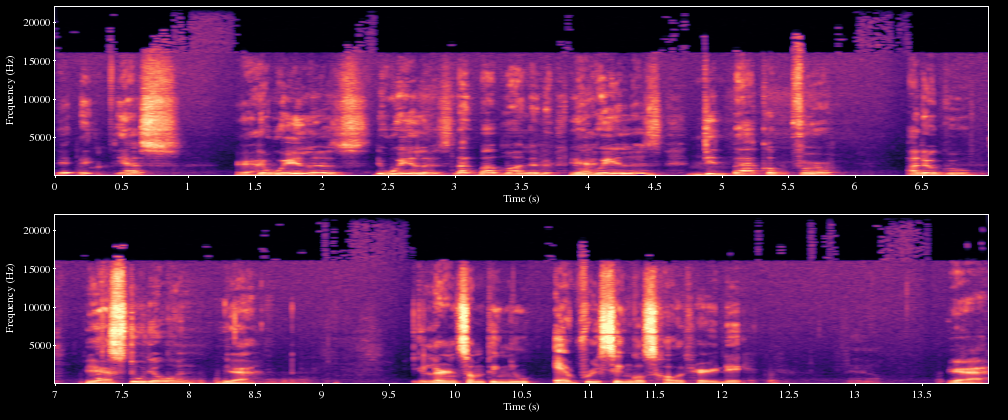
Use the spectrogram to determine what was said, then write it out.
Y- y- eh, Yes. Yeah. The Wailers, the Wailers, not Bob Marley. The Yeah. Wailers mm-hmm. did backup for other group uh, Yeah. at Studio One. Yeah. You learn something new every single solitary day. Yeah. Yeah.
